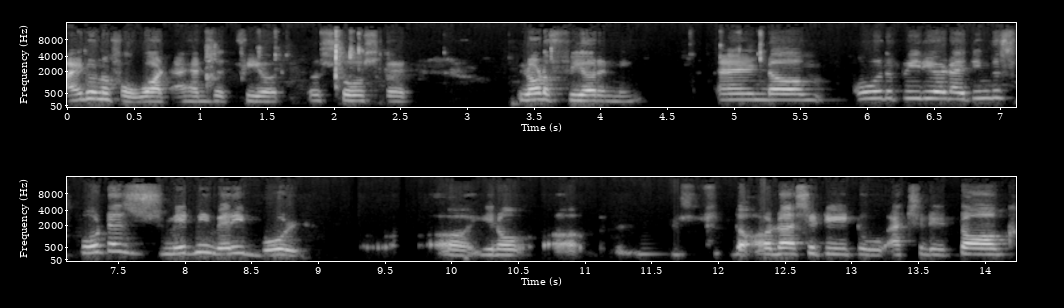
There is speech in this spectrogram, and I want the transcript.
I don't know for what. I had that fear. I was so scared. A lot of fear in me. And um, over the period, I think the sport has made me very bold. Uh, you know, uh, the audacity to actually talk,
